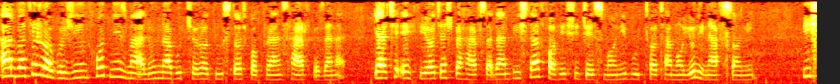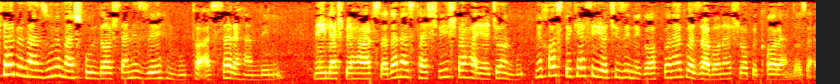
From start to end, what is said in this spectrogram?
البته راگوژین خود نیز معلوم نبود چرا دوست داشت با پرنس حرف بزند. گرچه احتیاجش به حرف زدن بیشتر خواهشی جسمانی بود تا تمایلی نفسانی. بیشتر به منظور مشغول داشتن ذهن بود تا از سر همدلی. میلش به حرف زدن از تشویش و هیجان بود. می‌خواست به کسی یا چیزی نگاه کند و زبانش را به کار اندازد.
